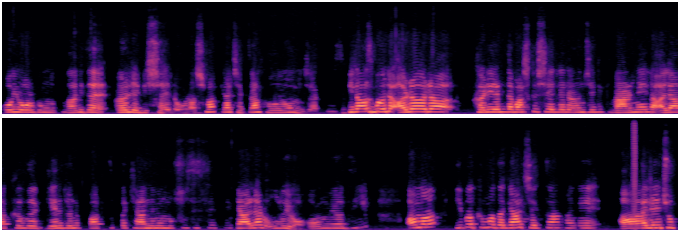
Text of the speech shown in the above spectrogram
O yorgunlukla bir de öyle bir şeyle uğraşmak gerçekten kolay olmayacak. Biraz böyle ara ara kariyerimde başka şeylere öncelik vermeyle alakalı geri dönüp baktığımda kendimi mutsuz hissettiğim yerler oluyor. Olmuyor değil. Ama bir bakıma da gerçekten hani aileye çok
